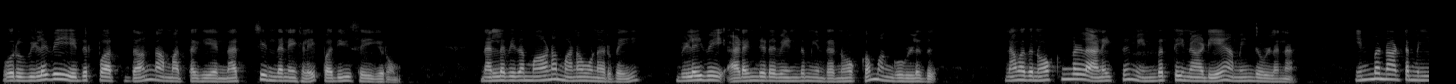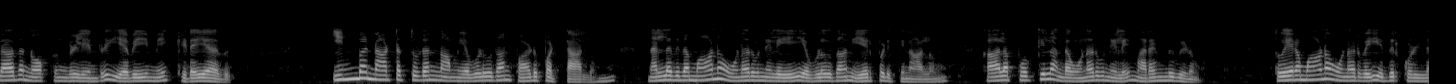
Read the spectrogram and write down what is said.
ஒரு விளைவை எதிர்பார்த்து தான் நாம் அத்தகைய நற்சிந்தனைகளை பதிவு செய்கிறோம். நல்லவிதமான மன உணர்வை விளைவை அடைந்திட வேண்டும் என்ற நோக்கம் அங்கு உள்ளது. நமது நோக்கங்கள் அனைத்தும் இன்பத்தை நாடியே அமைந்துள்ளன. இன்ப நாட்டமில்லாத நோக்கங்கள் என்று எவையுமே கிடையாது. இன்ப நாட்டத்துடன் நாம் எவ்வளவுதான் பாடுபட்டாலும் நல்லவிதமான உணர்வு நிலையை எவ்வளவுதான் ஏற்படுத்தினாலும் காலப்போக்கில் அந்த உணர்வு நிலை மறைந்துவிடும். துயரமான உணர்வை எதிர்கொள்ள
